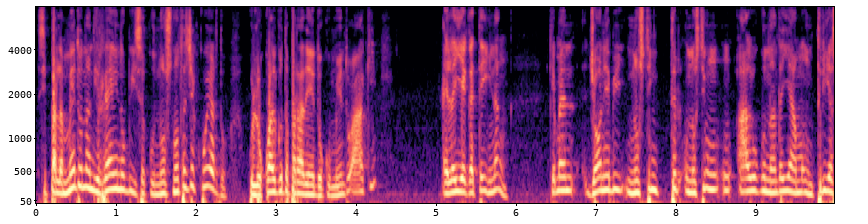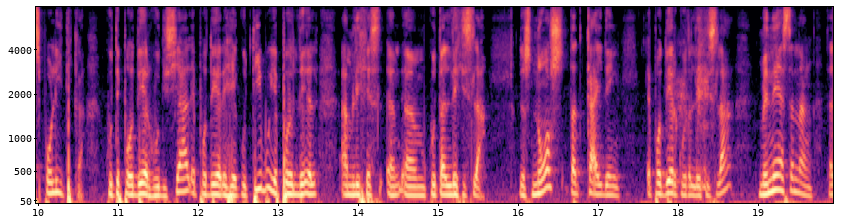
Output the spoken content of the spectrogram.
Se o parlamento não de reino bisa que nós não está de acordo, com o qual que está parado em documento aqui, ela chega até não. Que men John Hebi nós tem nós tem algo que nada chama um trias política, que tem poder judicial, e poder executivo e poder um, legis, um, um, que legislar. Dus nós tá caidem e poder que legislar, menesa não tá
